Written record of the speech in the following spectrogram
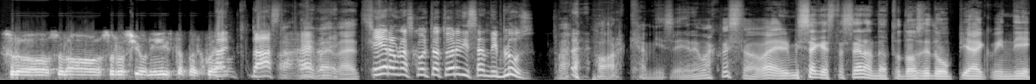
sono, sono, sono, sionista per quello. Ah, basta. Ah, eh. vai, vai. Era un ascoltatore di Sunday Blues. Ma porca miseria, ma questo vai, mi sa che stasera è andato dose doppia e quindi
